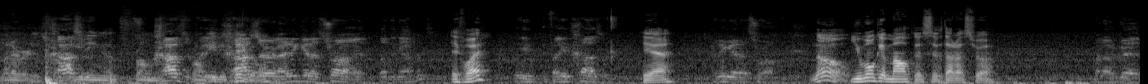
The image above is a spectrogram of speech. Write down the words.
whatever it is, from Chazer. eating a, from Chazer. From eating eat chazer and I didn't get a straw, nothing happens. if what? If I eat- If I eat chazer, Yeah, I didn't get a straw, no. you won't get Malchus if without Hasra. but I'll get.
